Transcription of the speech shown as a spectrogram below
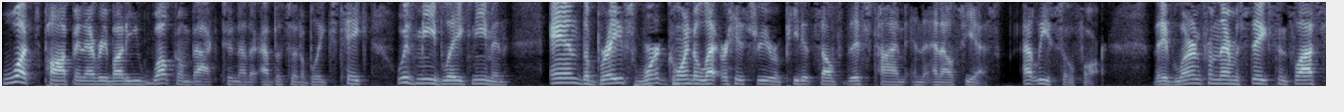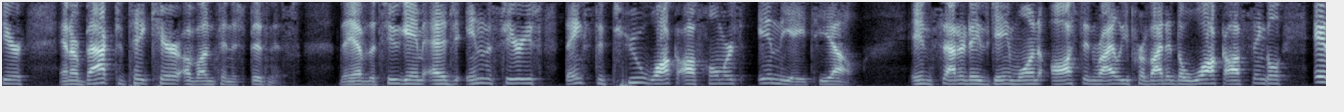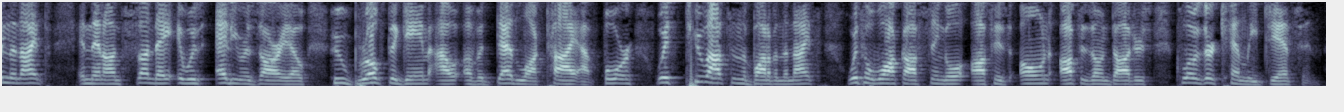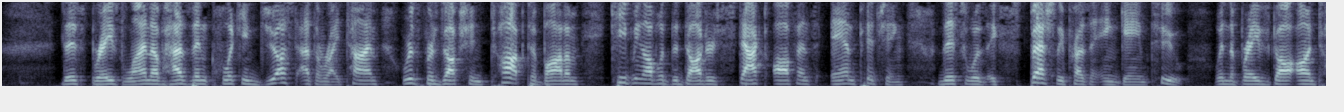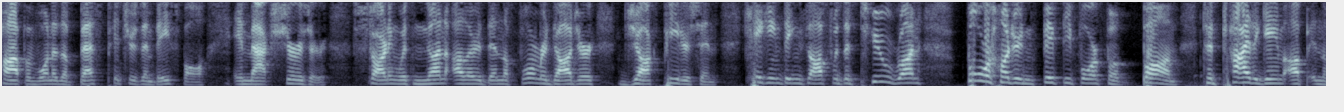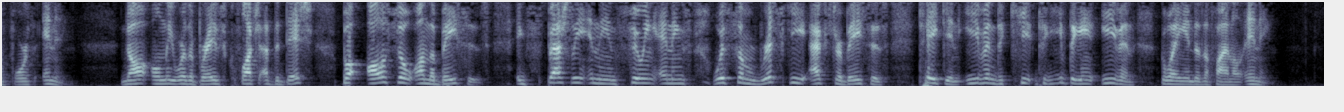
What's poppin', everybody? Welcome back to another episode of Blake's Take with me, Blake Neiman. And the Braves weren't going to let history repeat itself this time in the NLCS, at least so far. They've learned from their mistakes since last year and are back to take care of unfinished business. They have the two game edge in the series thanks to two walk off homers in the ATL. In Saturday's game one, Austin Riley provided the walk-off single in the ninth, and then on Sunday, it was Eddie Rosario who broke the game out of a deadlock tie at four with two outs in the bottom of the ninth with a walk-off single off his own, off his own Dodgers closer Kenley Jansen. This Braves lineup has been clicking just at the right time with production top to bottom, keeping up with the Dodgers' stacked offense and pitching. This was especially present in game two when the Braves got on top of one of the best pitchers in baseball in Max Scherzer, starting with none other than the former Dodger, Joc Pederson, kicking things off with a two-run, 454 foot bomb to tie the game up in the fourth inning. Not only were the Braves clutch at the dish, but also on the bases, especially in the ensuing innings with some risky extra bases taken even to keep, to keep the game even going into the final inning.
